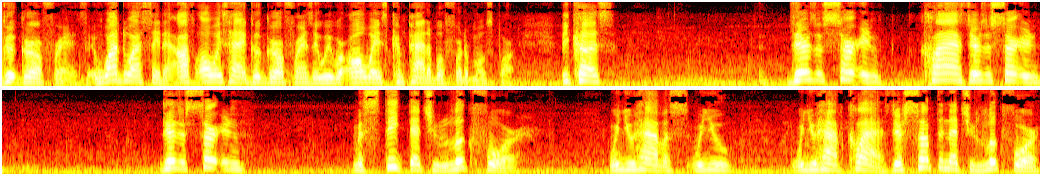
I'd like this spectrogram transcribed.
good girlfriends. And why do I say that? I've always had good girlfriends and we were always compatible for the most part. Because there's a certain class, there's a certain there's a certain mystique that you look for when you have a when you when you have class. There's something that you look for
